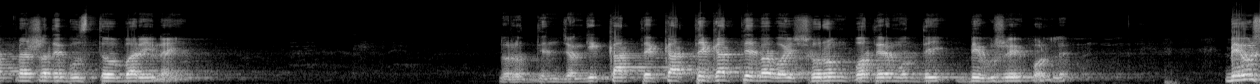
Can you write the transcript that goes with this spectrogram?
আপনার সাথে বুঝতেও পারি নাই। নুরুদ্দিন জঙ্গি কাঁদতে কাঁদতে কাঁদতে বাবা ওই সুরম পথের মধ্যেই বেহুশ হয়ে পড়লেন। বেহুশ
